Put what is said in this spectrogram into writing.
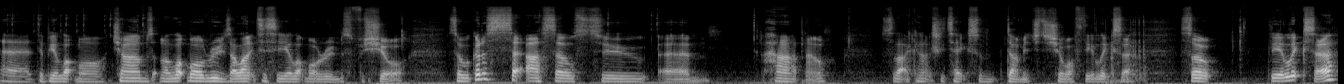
uh, there'll be a lot more charms and a lot more runes. I like to see a lot more runes for sure. So we're going to set ourselves to um, hard now so that I can actually take some damage to show off the elixir. So the elixir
